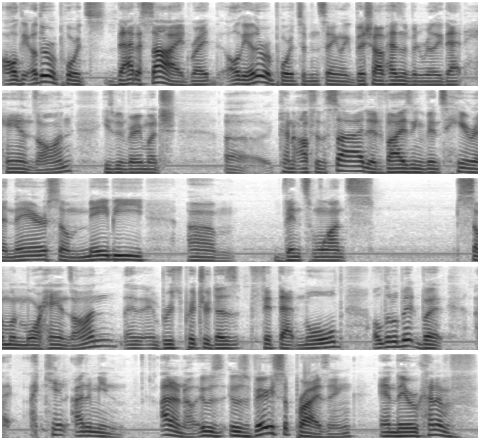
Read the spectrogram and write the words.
all the other reports, that aside, right? All the other reports have been saying like Bischoff hasn't been really that hands on. He's been very much uh, kind of off to the side, advising Vince here and there. So maybe um, Vince wants someone more hands on, and, and Bruce Pritchard does fit that mold a little bit. But I, I can't. I don't mean. I don't know. It was it was very surprising, and they were kind of.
